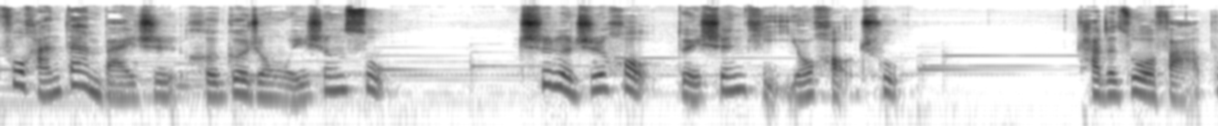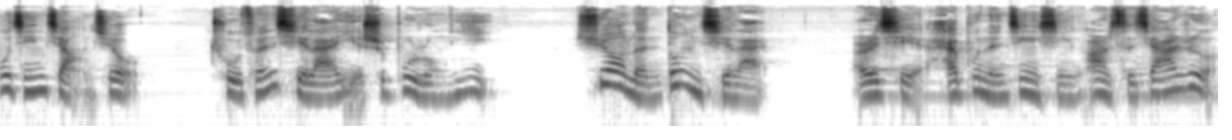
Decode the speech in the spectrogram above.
富含蛋白质和各种维生素，吃了之后对身体有好处。它的做法不仅讲究，储存起来也是不容易，需要冷冻起来，而且还不能进行二次加热。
